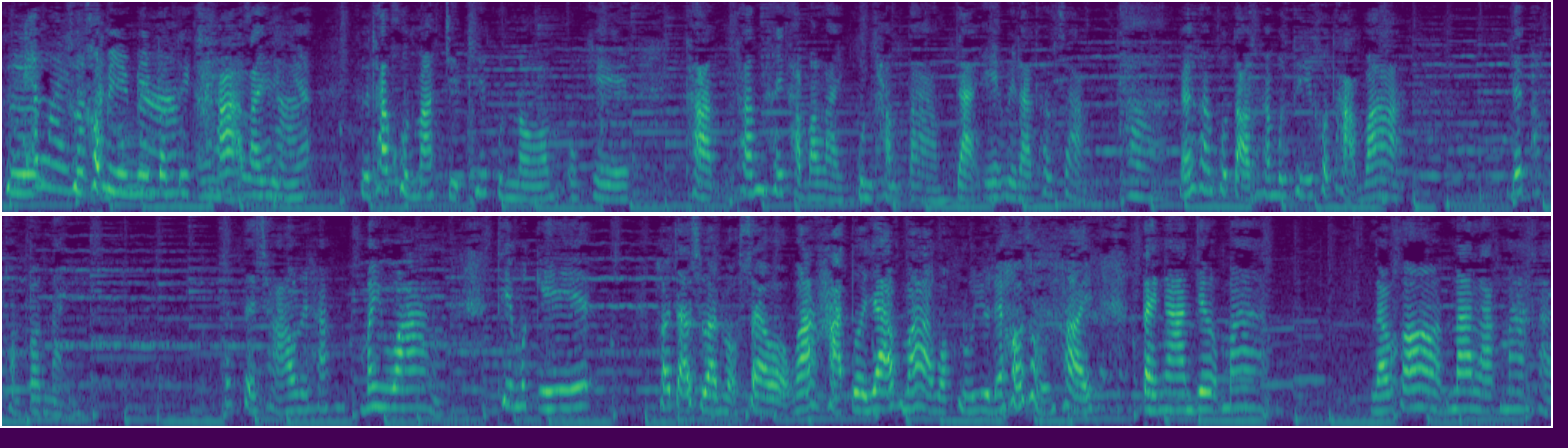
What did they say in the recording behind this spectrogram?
คือเอ๊ะอะไรคือเขามีขัดห้องมีน้ำปฏิฆะอะอะไรไรอาอย่ย่างงเงี้เงี้ยยคือถ้าคุณมาจิตที่คุณน้อมโอเคท่านท่านให้ทำอะไรคุณทำตามอย่าเอ๊ะเวลาท่านสั่งค่ะ แล้วทางครูเต่านะคะบางทีเขาถามว่า ได้พักผ่อนตอนไหนตั้งแต่เช้าเลยค่ะไม่ว่าง ที่เมื่อกี้ พระอาจารย์สุวรรณบอกแซวบอกว่าหาตัวยากมากบอกหนูอยู่ในห้องสมุนไพรแต่งานเยอะมาก แล้วก็น่ารักมากค่ะ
